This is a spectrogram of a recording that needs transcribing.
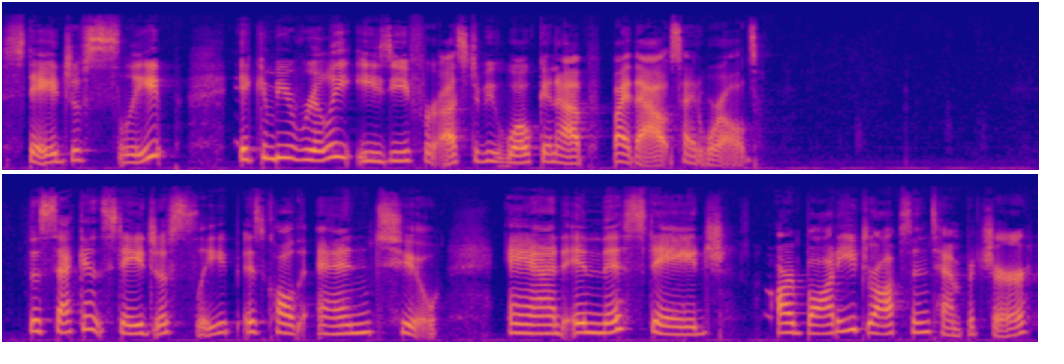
stage of sleep, it can be really easy for us to be woken up by the outside world. The second stage of sleep is called N2, and in this stage, our body drops in temperature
